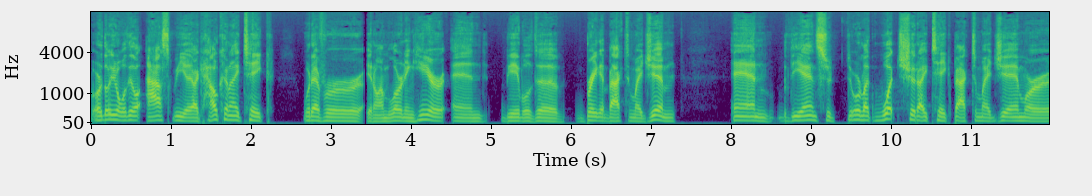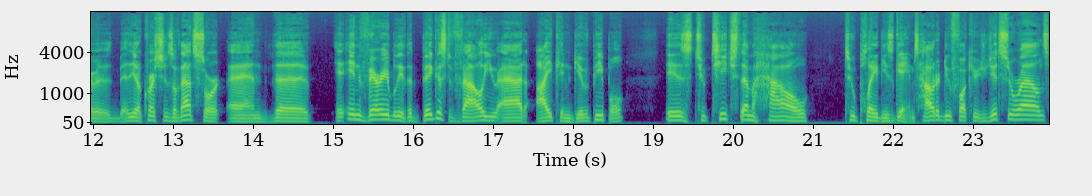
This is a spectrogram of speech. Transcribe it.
or you know, they'll ask me like, how can I take whatever you know I'm learning here and be able to bring it back to my gym? And the answer, or like, what should I take back to my gym, or you know, questions of that sort. And the invariably the biggest value add I can give people is to teach them how to play these games, how to do fuck your jiu-jitsu rounds,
